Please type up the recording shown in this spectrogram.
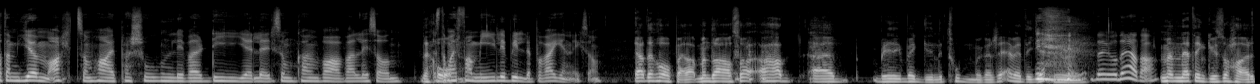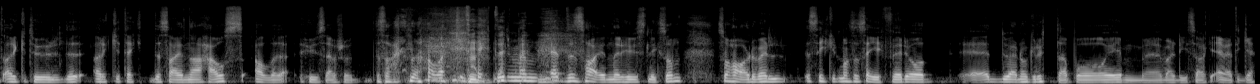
At de gjemmer alt som har personlig verdi, eller som kan være veldig sånn Hvis de har familiebilde på veggen, liksom. ja, det håper jeg, da. Men da også jeg eh, Blir veggene litt tomme, kanskje? Jeg vet ikke. Det er jo det, da. Men jeg tenker hvis du har et arkitektdesigna house Alle hus er jo så designa av arkitekter, men et designerhus, liksom, så har du vel sikkert masse safer og eh, du er nok rutta på hjemmeverdisaker. Jeg vet ikke.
